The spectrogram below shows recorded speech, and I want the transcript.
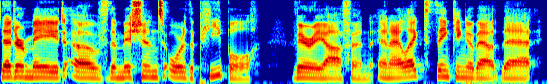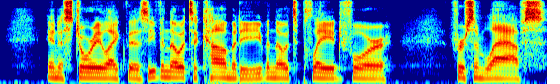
that are made of the missions or the people very often. And I liked thinking about that in a story like this, even though it's a comedy, even though it's played for for some laughs,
